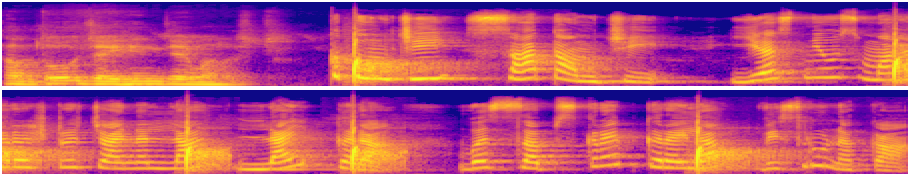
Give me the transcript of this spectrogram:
थांबतो. जय हिंद जय महाराष्ट्र. तुमची सात आमची. यस न्यूज महाराष्ट्र चॅनलला लाईक करा व सबस्क्राईब करायला विसरू नका.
